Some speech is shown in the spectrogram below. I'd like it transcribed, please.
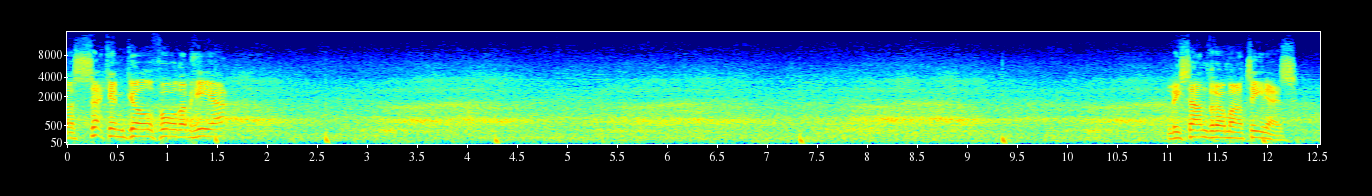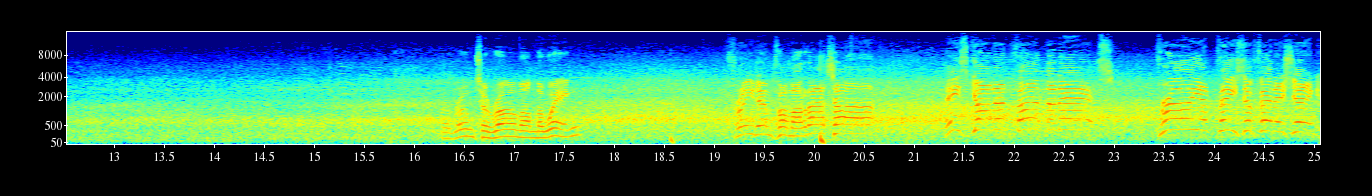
A second goal for them here. Lisandro Martinez. A room to roam on the wing. Freedom for Morata. He's gone and found the net! Brilliant piece of finishing!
